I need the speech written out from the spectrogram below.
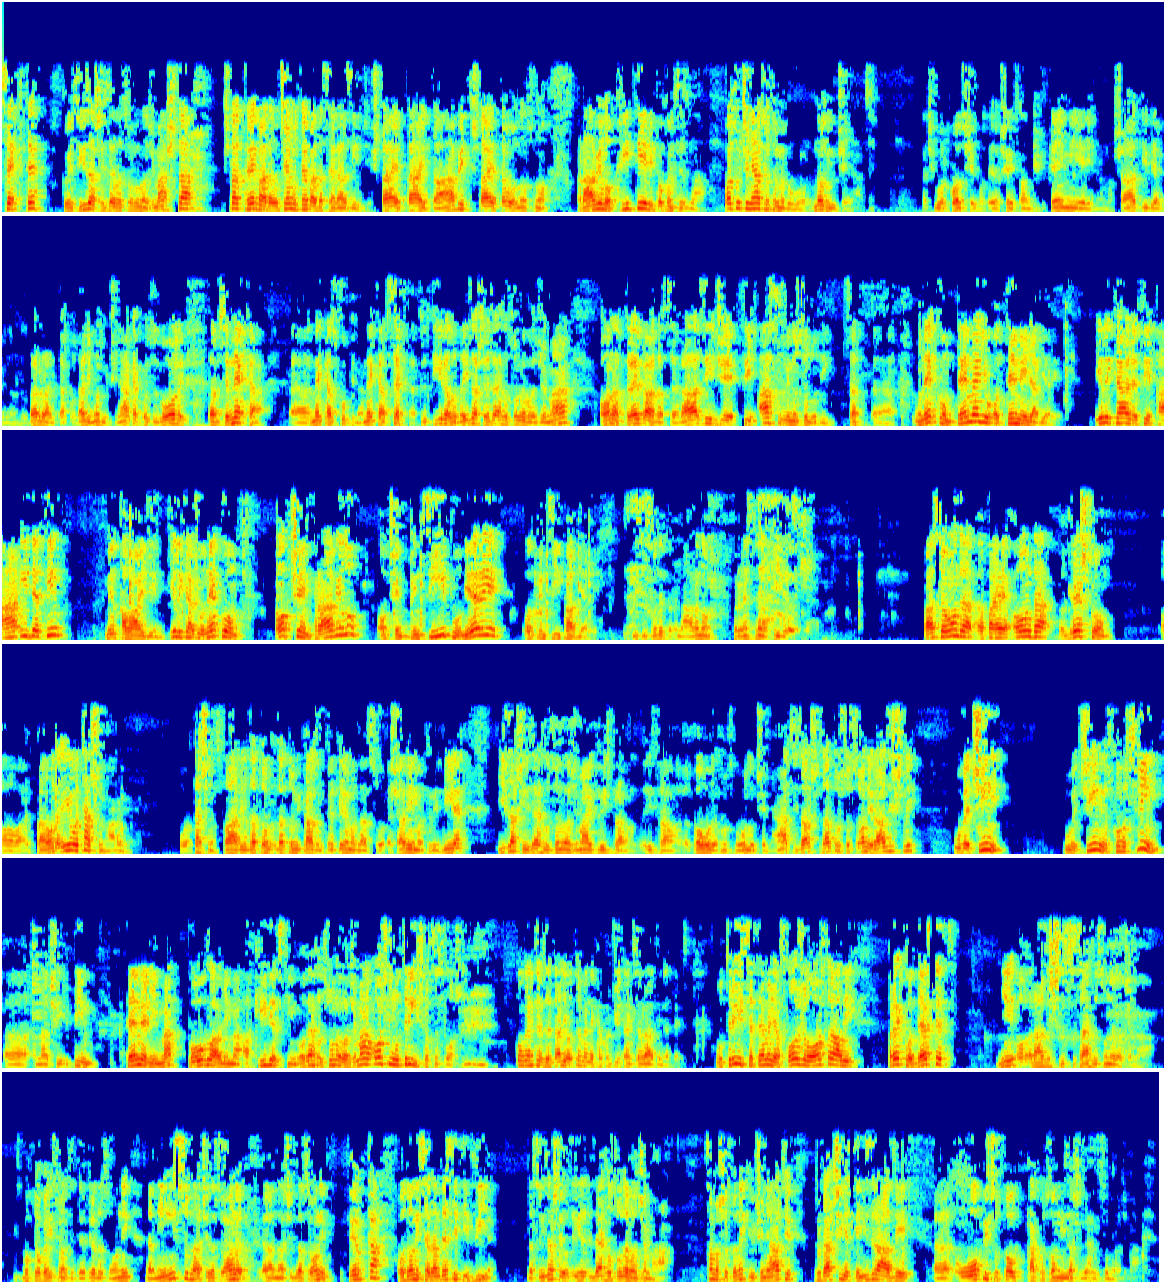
sekte koje su izašli iz ehlu suneval džema, šta, šta treba da, u čemu treba da se raziđe? Šta je taj dabit, šta je to, odnosno pravilo, kriterij po kojem se zna? Pa su učenjaci o tome govorili, mnogi učenjaci. Znači, govor počeo še islamske temije, imamo Šatibija, imamo Doberra i tako dalje, mnogi učenjaka koji su govorili da bi se neka neka skupina, neka sekta tretirala da izašle iz ehlu sunneva džema, ona treba da se raziđe fi asl minus uludi, sad, u nekom temelju od temelja vjere. Ili kaže fi qaidetin min qavaidin. Ili kaže u nekom općem pravilu, općem principu vjere od principa vjere. Misli se ovdje, naravno, prvenstveno akidetski. Pa se onda, pa je onda greškom, ovaj, pa onda, i ovo je tačno, naravno, ovo je tačna stvar, jer zato, zato mi kažem, tretiramo da su Ešarije Maturidije izašli iz Ehlu Sunnila Džemaju, to ispravno, ispravno govor, da smo govorili učenjaci, zašto? Zato što su oni razišli u većini, u većini, u skoro svim, uh, znači, tim temeljima, poglavljima akidetskim od Ehlu Sunnila Džemaju, osim u tri što se složili. Koga interes detalje o tome, neka pročitam se vrati na tekst. U tri se temelja složilo, ostali preko deset, njih razišli su sa Džemaju. I zbog toga ispravno se tretira da su oni, da nisu, znači da su oni, znači da su oni firka od onih 72. Da su izašli iz Ehlu Sunneva od džema. Samo što to neki učenjaci drugačije se izraze e, u opisu tog kako su oni izašli iz ehlu sunne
